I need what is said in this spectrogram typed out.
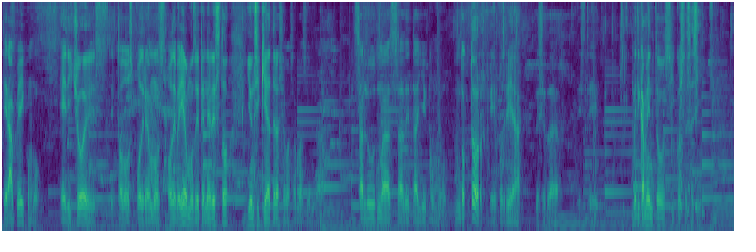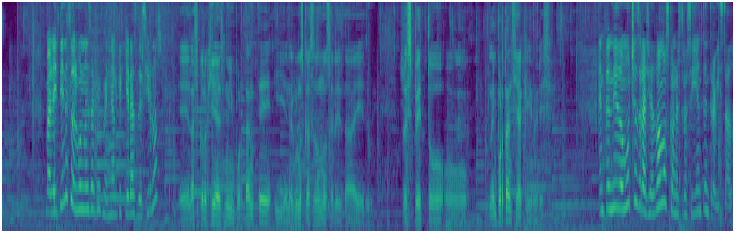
terapia y como he dicho, es, todos podríamos o deberíamos de tener esto y un psiquiatra se basa más en la salud más a detalle como un doctor que podría recetar este, medicamentos y cosas así. Vale, ¿tienes algún mensaje final que quieras decirnos? Eh, la psicología es muy importante y en algunos casos no se les da el respeto o la importancia que merece. Entendido, muchas gracias. Vamos con nuestro siguiente entrevistado.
